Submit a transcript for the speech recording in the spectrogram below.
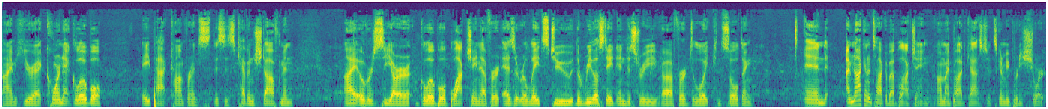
I'm here at CoreNet Global APAC conference. This is Kevin Shtofman. I oversee our global blockchain effort as it relates to the real estate industry uh, for Deloitte Consulting. And I'm not going to talk about blockchain on my podcast. It's going to be pretty short.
